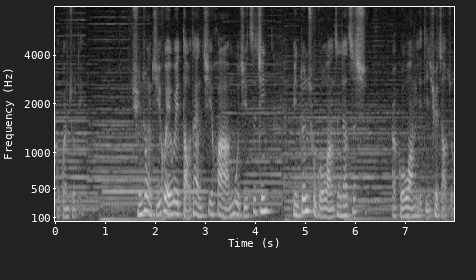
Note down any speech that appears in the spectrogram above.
和关注点。群众集会为导弹计划募集资金，并敦促国王增加支持，而国王也的确照做，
